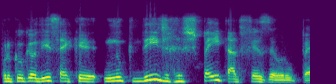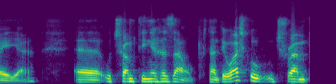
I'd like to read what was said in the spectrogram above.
porque o que eu disse é que no que diz respeito à defesa europeia, o Trump tinha razão. Portanto, eu acho que o Trump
